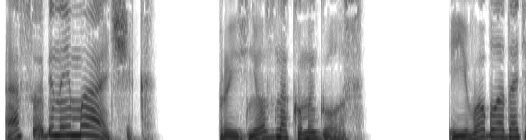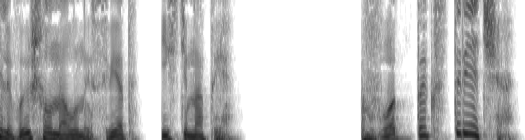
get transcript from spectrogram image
«Особенный мальчик», — произнес знакомый голос. И его обладатель вышел на лунный свет из темноты. «Вот так встреча!»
